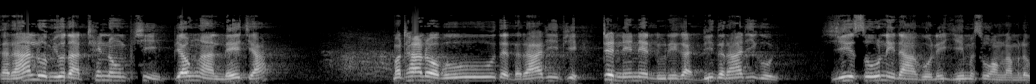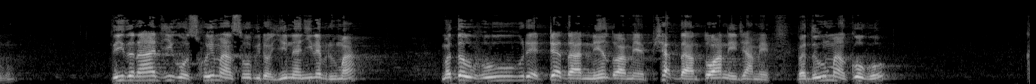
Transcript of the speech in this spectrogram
တရားလိုမျိုးသာထင်းတုံဖြစ်ပြောင်းကလဲကြမထားတော့ဘူးတဲ့တရားကြီးဖြစ်တက်နေတဲ့လူတွေကဒီတရားကြီးကိုရေဆိုးနေတာကိုလေရေမဆိုးအောင်လားမလုပ်ဘူးဒီတရားကြီးကိုဆွေးမှဆိုးပြီးတော့ရေနံကြီးလည်းဘယ်သူမှမတုတ်ဘူးတဲ့တက်တာနင်းသွားမယ်ဖြတ်တာသွားနေကြမယ်ဘယ်သူမှကိုကိုဂ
